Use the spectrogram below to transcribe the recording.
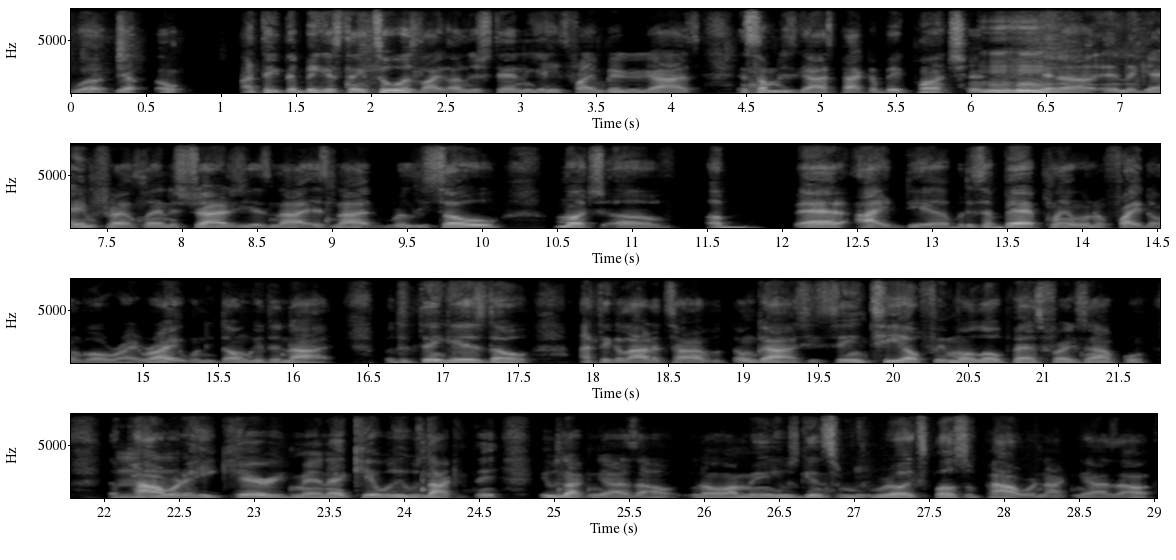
Well, yep. Oh, I think the biggest thing too is like understanding. Yeah, he's fighting bigger guys, and some of these guys pack a big punch. Mhm. and uh, in the game plan, the strategy is not. It's not really so much of a bad idea, but it's a bad plan when the fight don't go right. Right when he don't get the nod. But the thing is, though, I think a lot of times with them guys, he's seen Teofimo Lopez, for example, the power mm-hmm. that he carried. Man, that kid, he was knocking. Th- he was knocking guys out. You know, I mean, he was getting some real explosive power, knocking guys out.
